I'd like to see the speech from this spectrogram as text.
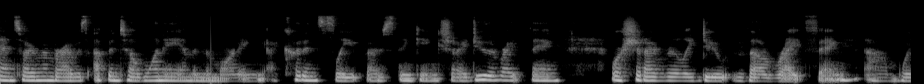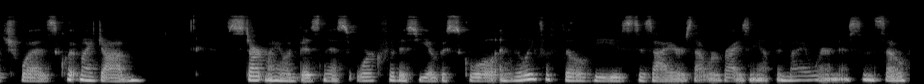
And so I remember I was up until 1 a.m. in the morning. I couldn't sleep. I was thinking, should I do the right thing or should I really do the right thing, um, which was quit my job, start my own business, work for this yoga school, and really fulfill these desires that were rising up in my awareness. And so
